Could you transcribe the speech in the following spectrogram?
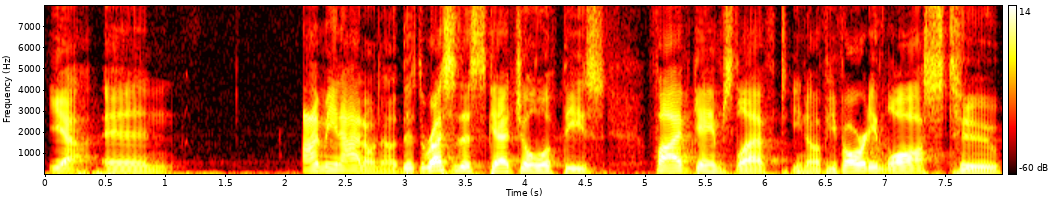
Yeah, and I mean, I don't know. The, the rest of this schedule, if these five games left, you know, if you've already lost to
